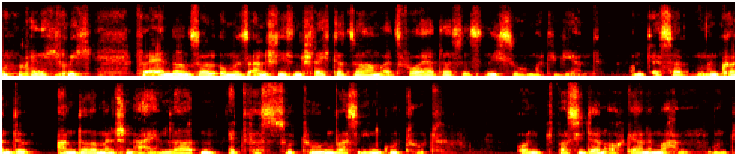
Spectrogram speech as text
wenn ich mich verändern soll, um es anschließend schlechter zu haben als vorher, das ist nicht so motivierend. Und deshalb, man könnte andere Menschen einladen, etwas zu tun, was ihnen gut tut. Und was sie dann auch gerne machen. Und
